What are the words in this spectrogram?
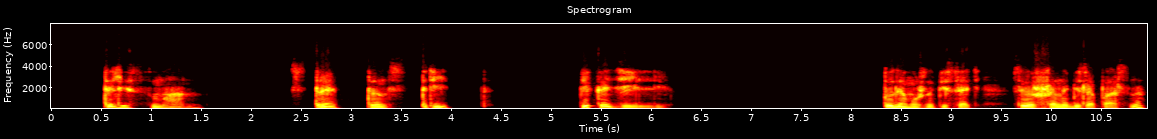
— талисман, Стрэттон-стрит, Пикадилли. Туда можно писать совершенно безопасно,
